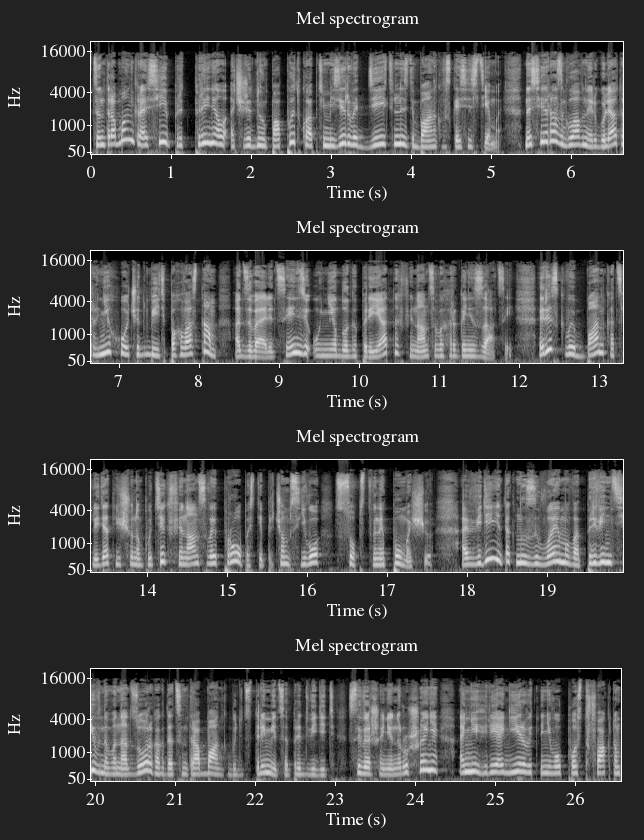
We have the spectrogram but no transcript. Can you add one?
Центробанк России предпринял очередную попытку оптимизировать деятельность банковской системы. На сей раз главный регулятор не хочет бить по хвостам, отзывая лицензии у неблагоприятных финансовых организаций. Рисковый банк отследят еще на пути к финансовой пропасти, причем с его собственной помощью. А введение так называемого превентивного надзора, когда Центробанк будет стремиться предвидеть совершение нарушения, а не реагировать на него постфактум,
